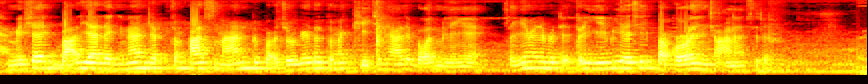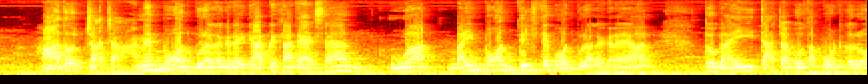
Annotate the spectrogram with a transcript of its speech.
हमेशा एक बात याद रखना, जब तुम आसमान पे पहुंचोगे तो तुम्हें खींचने वाले बहुत मिलेंगे। सही है मेरे बेटे तो ये भी ऐसे ही पकौड़ा इंसान है सिर्फ़। हाँ तो चाचा हमें बहुत बुरा लग रहा है कि आपके साथ ऐसा हुआ। भाई बहुत दिल से बहुत बुरा लग रहा है यार। तो भाई चाचा को सपोर्ट करो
